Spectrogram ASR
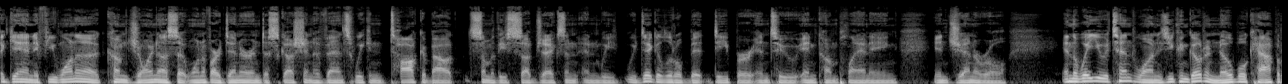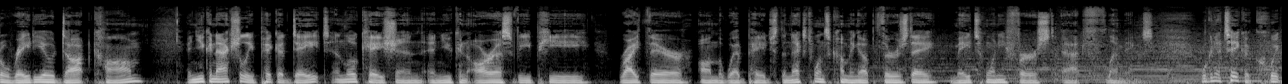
again, if you want to come join us at one of our dinner and discussion events, we can talk about some of these subjects and, and we, we dig a little bit deeper into income planning in general. And the way you attend one is you can go to noblecapitalradio.com and you can actually pick a date and location and you can RSVP right there on the webpage. The next one's coming up Thursday, May 21st at Fleming's. We're going to take a quick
